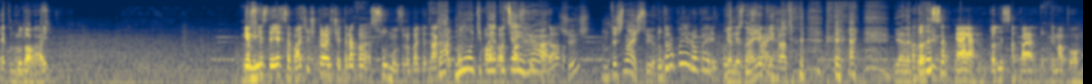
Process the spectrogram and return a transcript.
Як воно Ну давай. Ні, мені здається, бачиш, коротше, треба суму зробити так, Да, щоб. ну, типу, як оця два ігра, чуєш? Ну ти ж знаєш цю ігру. Ну то роби, роби. Ну, я не знаю, як грати. я не А то не сапер, то не сапер, тут нема бомб.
